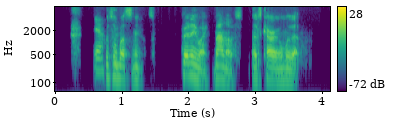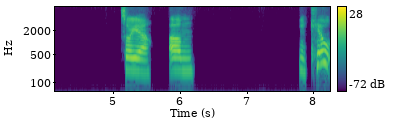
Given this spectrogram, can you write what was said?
Yeah. We'll talk about something else. But anyway, Manos. Let's carry on with it. So yeah, um, he killed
